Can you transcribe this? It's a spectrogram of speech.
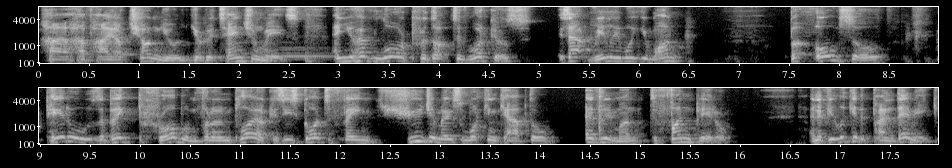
have higher churn, your, your retention rates, and you have lower productive workers. Is that really what you want? But also, payroll is a big problem for an employer because he's got to find huge amounts of working capital every month to fund payroll. And if you look at the pandemic,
